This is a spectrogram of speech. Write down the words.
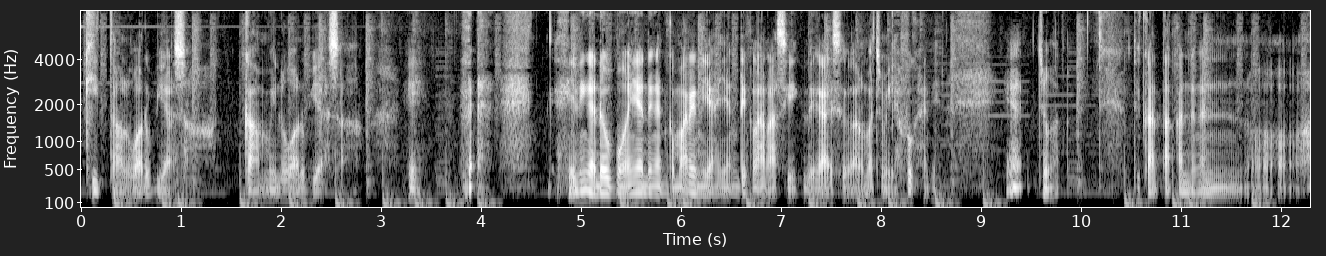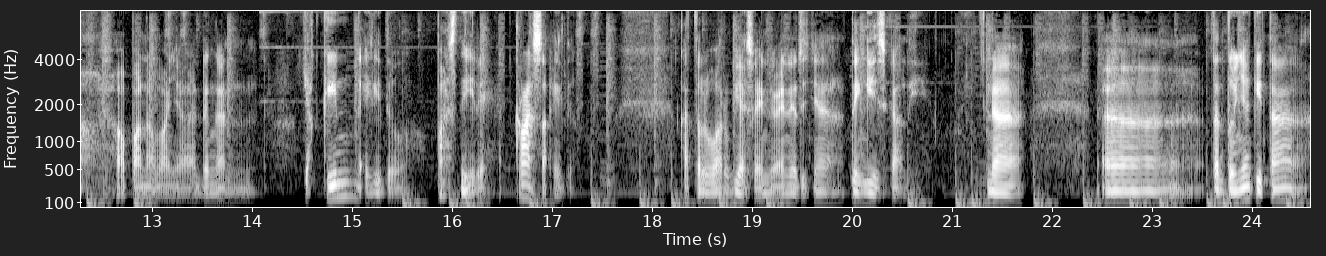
kita luar biasa. Kami luar biasa. Eh, ini nggak ada hubungannya dengan kemarin ya yang deklarasi ketika segala macam ya bukan ya. Ya, coba dikatakan dengan oh, apa namanya dengan yakin kayak gitu. Pasti deh kerasa itu. Kata luar biasa ini energinya tinggi sekali. Nah eh, tentunya kita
